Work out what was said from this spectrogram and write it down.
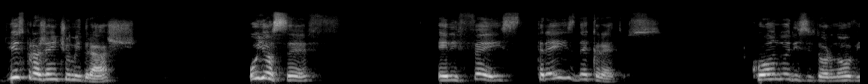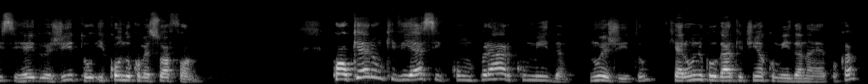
Diz para a gente o Midrash, o Yosef, ele fez três decretos quando ele se tornou vice-rei do Egito e quando começou a fome. Qualquer um que viesse comprar comida no Egito, que era o único lugar que tinha comida na época,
